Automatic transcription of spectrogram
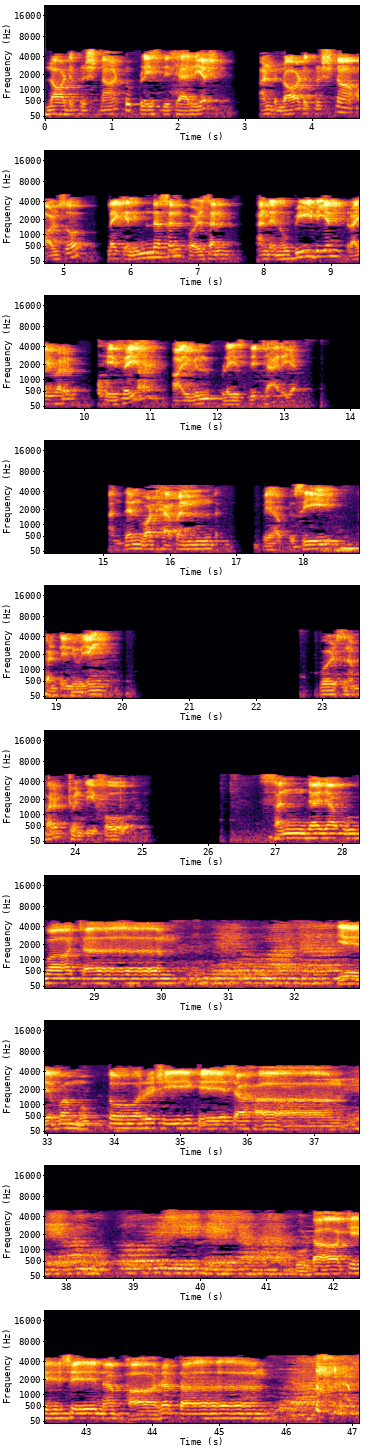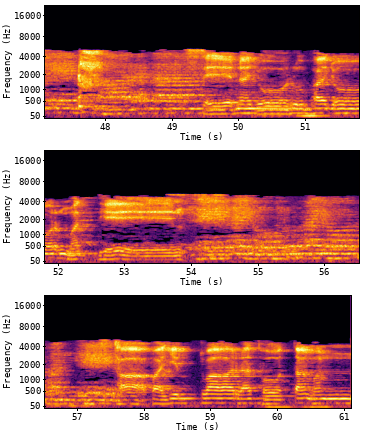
Lord Krishna to place the chariot. And Lord Krishna also, like an innocent person and an obedient driver, he says, I will place the chariot. And then what happened? We have to see, continuing. verse number 24. Sanjaya उवाच ऋषि केश उकेशन भारत सेनयोरुभयोर्मध्ये मध्ये स्थापयित्वा रथोत्तमम्।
